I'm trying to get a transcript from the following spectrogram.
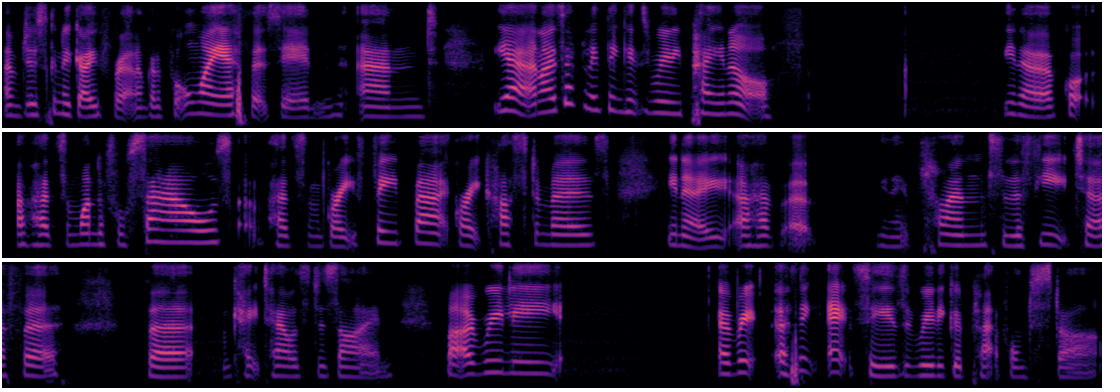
I'm just going to go for it. I'm going to put all my efforts in. And yeah, and I definitely think it's really paying off. You know, I've got, I've had some wonderful sales. I've had some great feedback, great customers. You know, I have, a, you know, plans for the future for for Kate Towers Design. But I really I, I think Etsy is a really good platform to start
